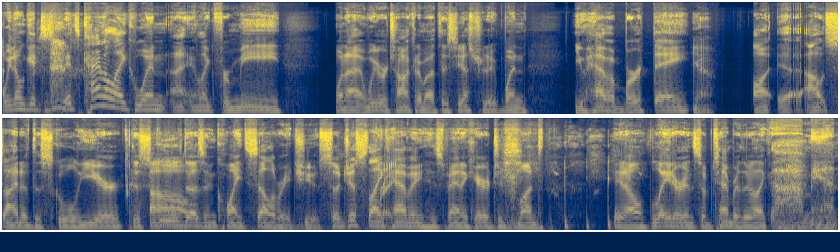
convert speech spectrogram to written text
we don't get to it's kind of like when I like for me when I we were talking about this yesterday when you have a birthday Yeah. Uh, outside of the school year the school Oh. doesn't quite celebrate you so just like Right. having Hispanic Heritage Month you know later in September they're like ah man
